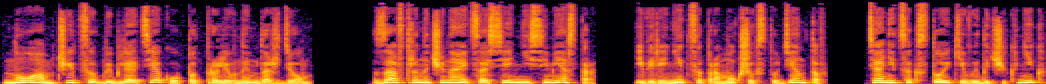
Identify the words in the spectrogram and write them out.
Ноа мчится в библиотеку под проливным дождем. Завтра начинается осенний семестр, и вереница промокших студентов тянется к стойке выдачи книг,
